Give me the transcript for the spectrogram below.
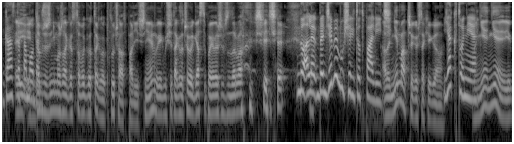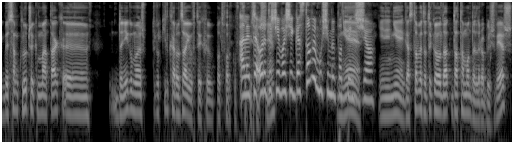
gaz Ej, data model. dobrze, że nie można gastowego tego klucza odpalić, nie? Jakby się tak zaczęły gasty pojawiać w normalnym świecie, No ale będziemy musieli to odpalić. ale nie ma czegoś takiego. Jak to nie? No nie, nie, jakby sam kluczyk ma tak. Yy, do niego masz tylko kilka rodzajów tych y, potworków. Ale teoretycznie właśnie gastowy musimy podpiąć Nie. Nie, nie, nie. Gastowe to tylko da data model robisz, wiesz?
